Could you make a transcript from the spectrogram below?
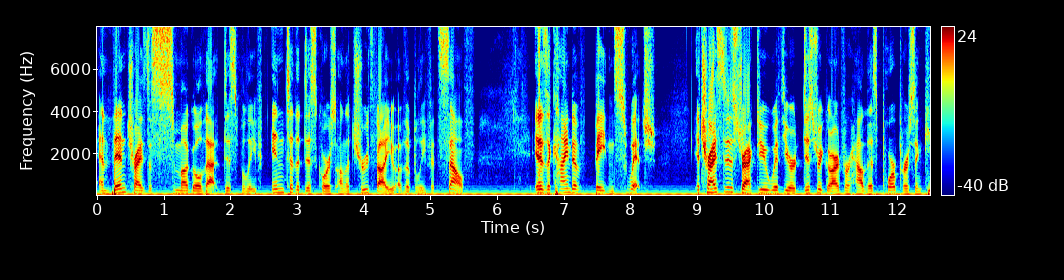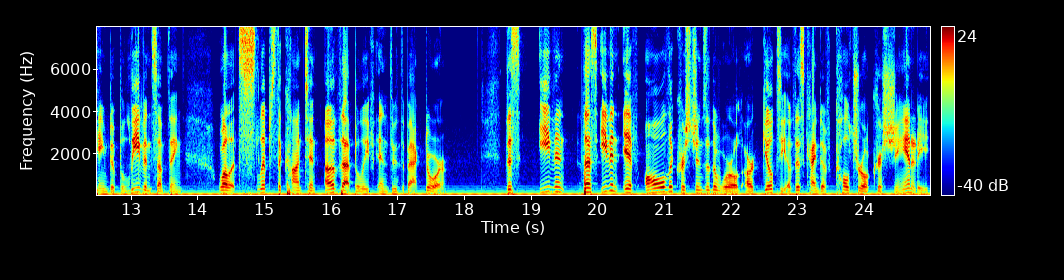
and then tries to smuggle that disbelief into the discourse on the truth value of the belief itself. It is a kind of bait and switch. It tries to distract you with your disregard for how this poor person came to believe in something, while it slips the content of that belief in through the back door. This even Thus, even if all the Christians in the world are guilty of this kind of cultural Christianity,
